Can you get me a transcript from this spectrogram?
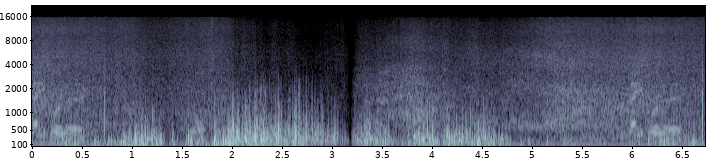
right where the right the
